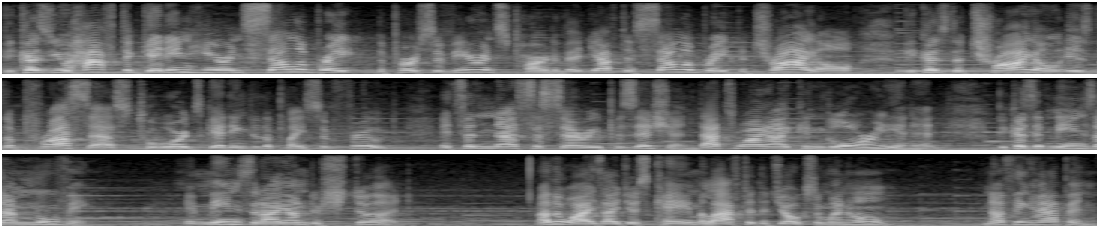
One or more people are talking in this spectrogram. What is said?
Because you have to get in here and celebrate the perseverance part of it. You have to celebrate the trial because the trial is the process towards getting to the place of fruit. It's a necessary position. That's why I can glory in it because it means I'm moving. It means that I understood. Otherwise, I just came, laughed at the jokes, and went home. Nothing happened.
